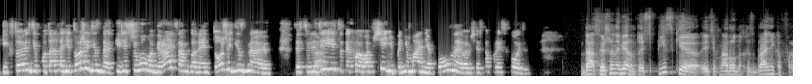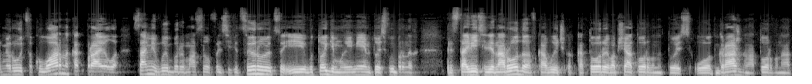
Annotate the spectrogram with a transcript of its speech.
И кто их депутат, они тоже не знают. И для чего выбирать выбирать, самое главное, они тоже не знают. То есть у людей да. есть такое вообще непонимание полное вообще, что происходит. Да, совершенно верно. То есть списки этих народных избранников формируются кулуарно, как правило. Сами выборы массово фальсифицируются, и в итоге мы имеем то есть, выбранных представителей народа, в кавычках, которые вообще оторваны то есть, от граждан, оторваны от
